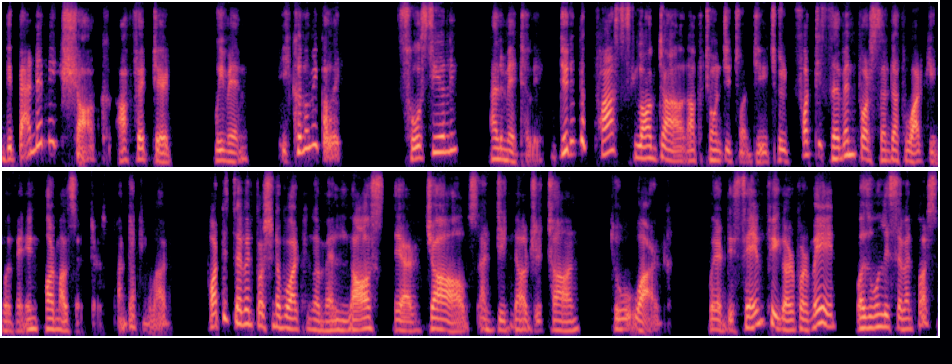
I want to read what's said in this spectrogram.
The pandemic shock affected women economically, socially, and. During the first lockdown of 2020, 47% of working women in formal sectors, I'm talking about 47% of working women lost their jobs and did not return to work, where the same figure for men was only 7%.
